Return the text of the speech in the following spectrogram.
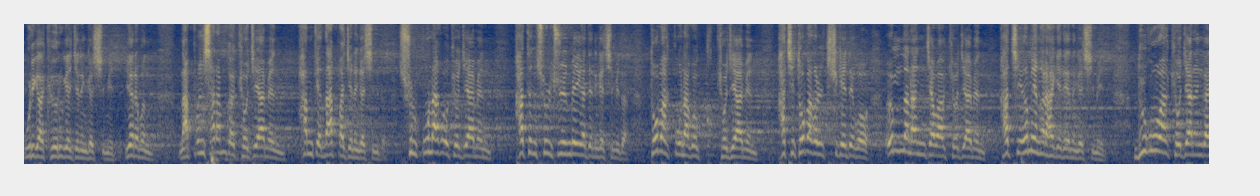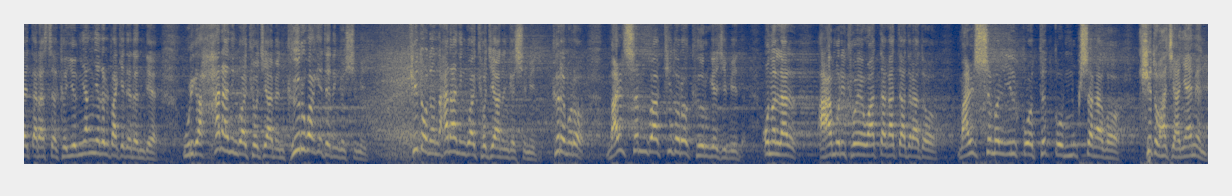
우리가 거룩해지는 것입니다. 여러분, 나쁜 사람과 교제하면 함께 나빠지는 것입니다. 술꾼하고 교제하면 같은 술주정뱅이가 되는 것입니다. 도박꾼하고 교제하면 같이 도박을 치게 되고 음란한 자와 교제하면 같이 음행을 하게 되는 것입니다. 누구와 교제하는가에 따라서 그 영향력을 받게 되는데 우리가 하나님과 교제하면 거룩하게 되는 것입니다. 기도는 하나님과 교제하는 것입니다. 그러므로 말씀과 기도로 거룩해집니다. 오늘날 아무리 교회 왔다 갔다 하더라도 말씀을 읽고 듣고 묵상하고 기도하지 아니하면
